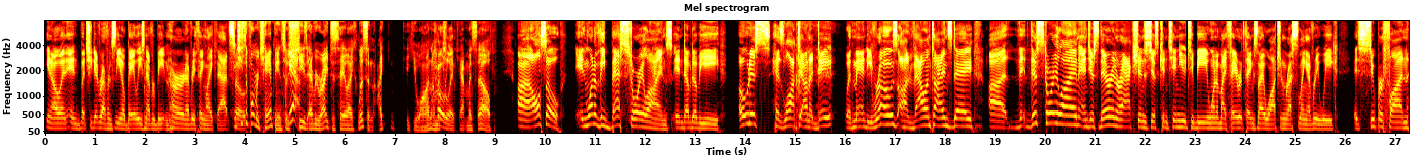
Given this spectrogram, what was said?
you know, and, and but she did reference, you know, Bayley's never beaten her and everything like that. So and she's a former champion, so Yeah. she's every right to say like, listen, I can take you on. I'm Totally. a champ myself. Uh, also, in one of the best storylines in WWE, Otis has locked down a date with Mandy Rose on Valentine's Day. Uh, th- this storyline and just their interactions just continue to be one of my favorite things that I watch in wrestling every week. It's super fun. Uh,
